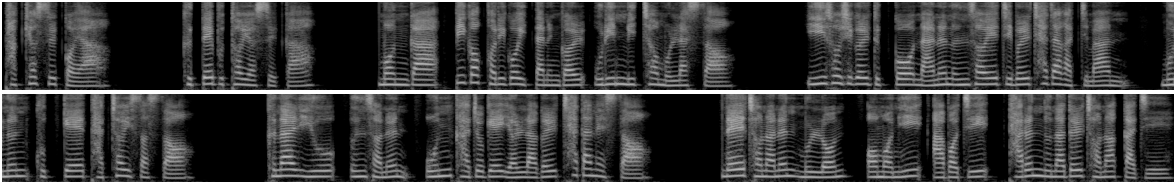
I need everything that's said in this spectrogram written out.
박혔을 거야. 그때부터였을까? 뭔가 삐걱거리고 있다는 걸 우린 미처 몰랐어. 이 소식을 듣고 나는 은서의 집을 찾아갔지만 문은 굳게 닫혀 있었어. 그날 이후 은서는 온 가족의 연락을 차단했어. 내 전화는 물론 어머니, 아버지, 다른 누나들 전화까지.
